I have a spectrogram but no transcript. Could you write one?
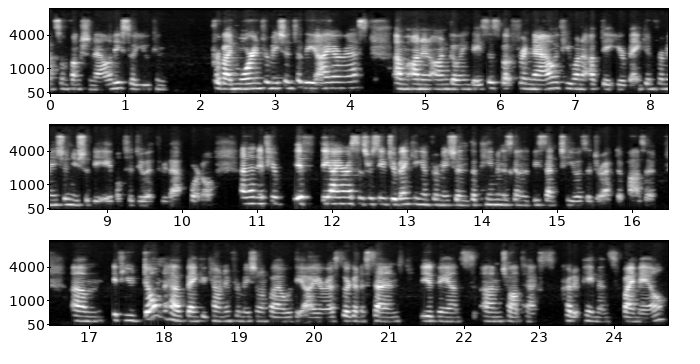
add some functionality so you can provide more information to the IRS um, on an ongoing basis. But for now, if you want to update your bank information, you should be able to do it through that portal. And then if you're if the IRS has received your banking information, the payment is going to be sent to you as a direct deposit. Um, if you don't have bank account information on file with the IRS, they're going to send the advance um, child tax credit payments by mail.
